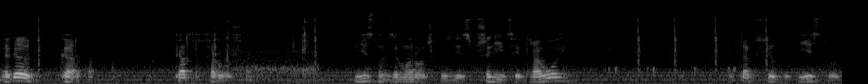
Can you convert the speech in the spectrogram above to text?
Такая вот карта. Карта хорошая. Единственная заморочка здесь пшеницей и травой. А так все тут есть. Вот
